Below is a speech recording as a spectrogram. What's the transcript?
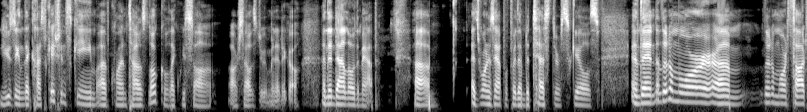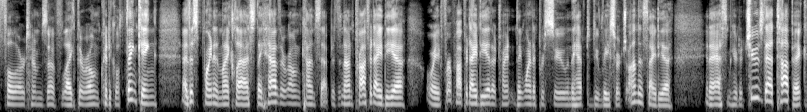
using the classification scheme of Quantiles Local, like we saw ourselves do a minute ago, and then download the map. Um, as one example for them to test their skills. And then a little more um, little more thoughtful in terms of like their own critical thinking. At this point in my class, they have their own concept. It's a nonprofit idea or a for-profit idea they're trying they want to pursue, and they have to do research on this idea. And I asked them here to choose that topic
